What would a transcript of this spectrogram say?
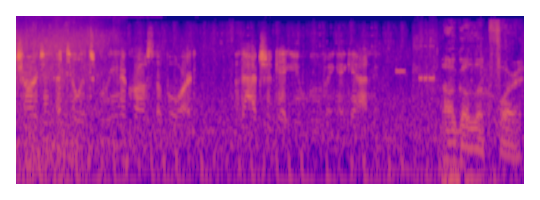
Charge it until it's green across the board. That should get you moving again. I'll go look for it.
